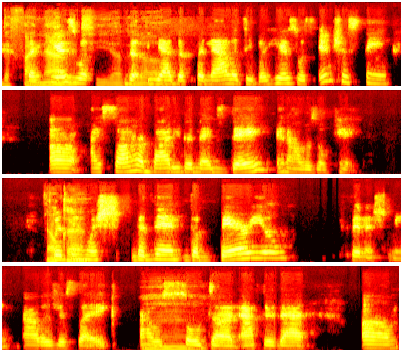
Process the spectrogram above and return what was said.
The finality but here's what the, yeah the finality. But here's what's interesting um, I saw her body the next day and I was okay. okay. But then when she, but then the burial finished me. I was just like I was mm. so done after that. Um,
